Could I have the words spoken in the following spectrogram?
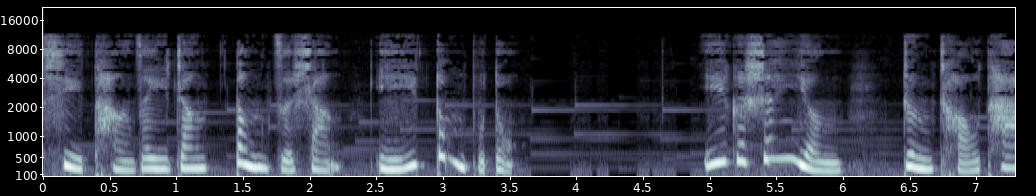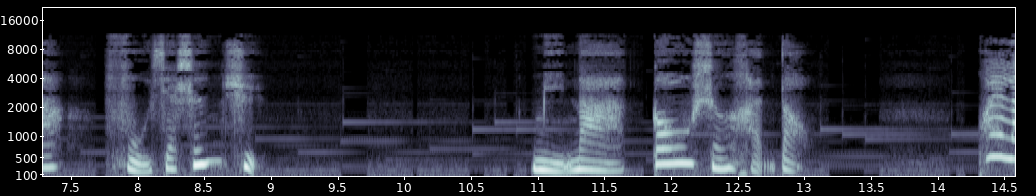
西躺在一张凳子上一动不动。一个身影正朝他俯下身去。米娜高声喊道：“快来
